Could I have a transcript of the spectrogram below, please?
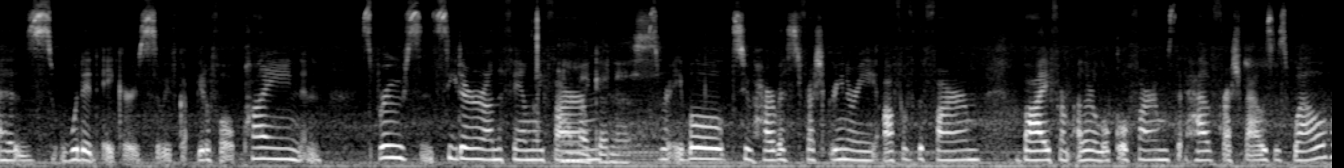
as wooded acres. So we've got beautiful pine and spruce and cedar on the family farm. Oh my goodness. So we're able to harvest fresh greenery off of the farm, buy from other local farms that have fresh boughs as well,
